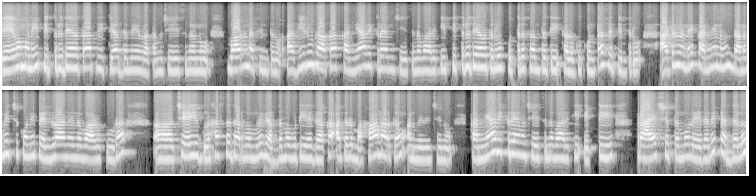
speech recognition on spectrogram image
దేవముని పితృదేవత ప్రీత్యార్థమే వ్రతము చేసినను వారు నశింతురు. అదీను గాక కన్యా విక్రయం చేసిన వారికి పితృదేవతలు పుత్ర సంతతి కలుగుకుంటా చెప్పింతురు అటులనే కన్యను ధనమిచ్చుకొని పెండ్లాడిన వాడు కూడా ఆ చేయు గృహస్థ ధర్మంలో వ్యర్థమగుటియేగాక అతడు మహానరకం అనుభవించను. కన్యా విక్రయం చేసిన వారికి ఎట్టి ప్రాయశ్చిత్తము లేదని పెద్దలు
